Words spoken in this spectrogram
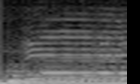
Yeah.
